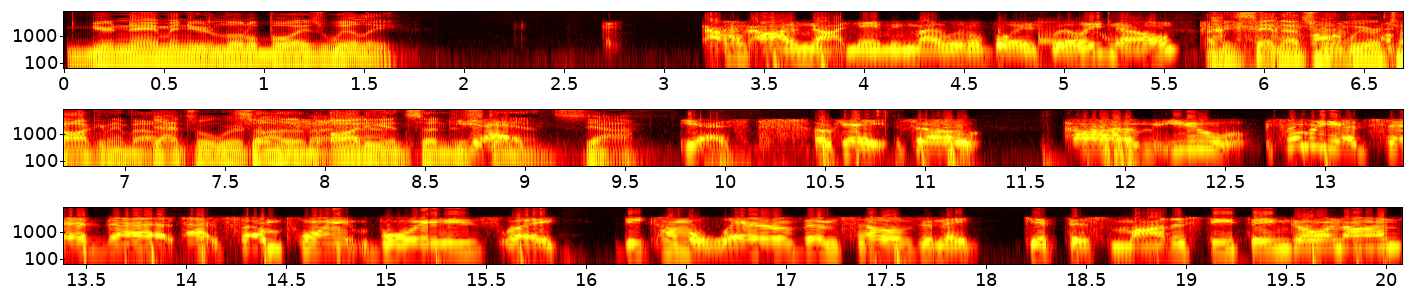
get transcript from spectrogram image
You're naming your little boys Willie. I'm, I'm not naming my little boys Willie. No. I've been saying that's what we were talking about. That's what we were talking about. so talking the about, audience understands. Yeah. Yes. Okay. So, um, you somebody had said that at some point boys like become aware of themselves and they get this modesty thing going on.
